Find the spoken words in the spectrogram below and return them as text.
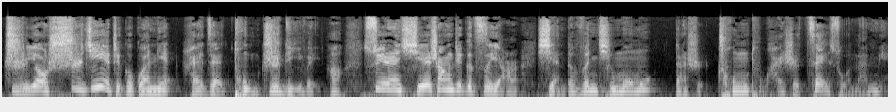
只要世界这个观念还在统治地位啊，虽然协商这个字眼儿显得温情脉脉，但是冲突还是在所难免。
